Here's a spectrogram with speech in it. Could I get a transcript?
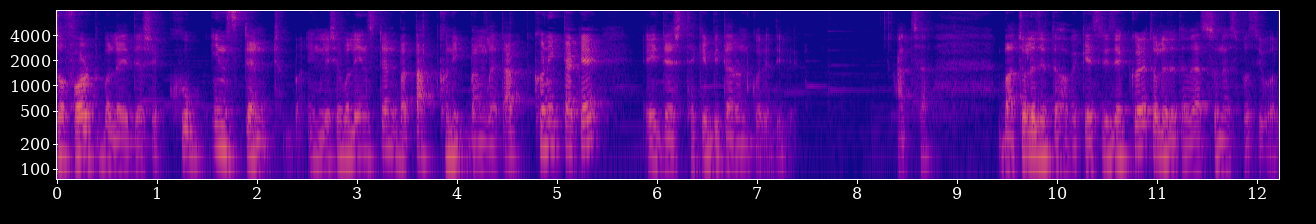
জোফর্ট বলে এই দেশে খুব ইনস্ট্যান্ট ইংলিশে বলে ইনস্ট্যান্ট বা তাৎক্ষণিক বাংলায়। তাৎক্ষণিক তাকে এই দেশ থেকে বিতরণ করে দিবে। আচ্ছা বা চলে যেতে হবে কেস রিজেক্ট করে চলে যেতে হবে অ্যাজ সুন অ্যাজ পসিবল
